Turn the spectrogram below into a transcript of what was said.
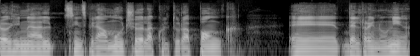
original se inspiraba mucho de la cultura punk eh, del Reino Unido.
